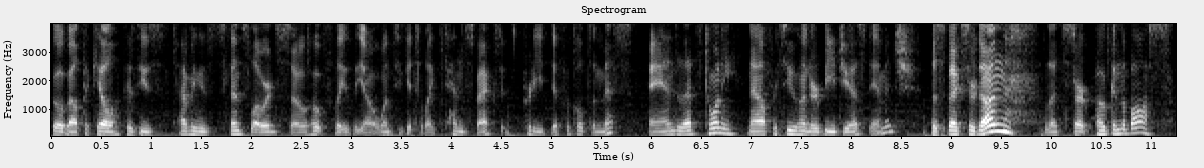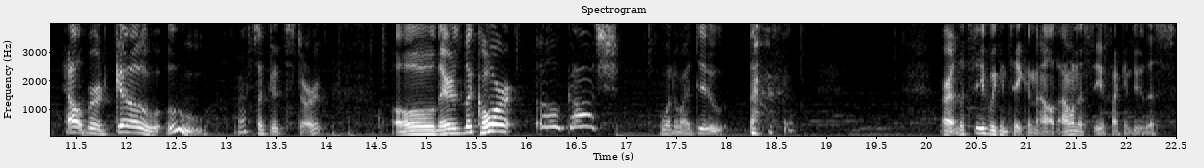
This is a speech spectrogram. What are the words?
go about the kill because he's having his defense lowered so hopefully you know once you get to like 10 specs it's pretty difficult to miss. And that's 20 now for 200 bgs damage. The specs are done. Let's start poking the boss. Halberd go! Ooh that's a good start. Oh there's the core! Oh gosh. What do i do? All right let's see if we can take him out. I want to see if i can do this.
